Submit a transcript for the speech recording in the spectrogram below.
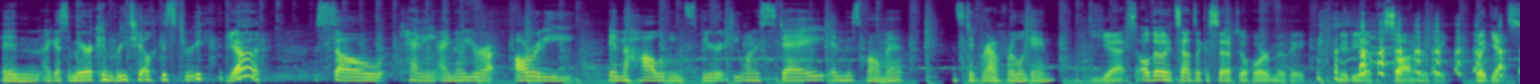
in, I guess, American retail history. Yeah. so, Kenny, I know you're already in the Halloween spirit. Do you want to stay in this moment and stick around for a little game? yes. Although it sounds like a setup to a horror movie, maybe a Saw movie. But yes,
